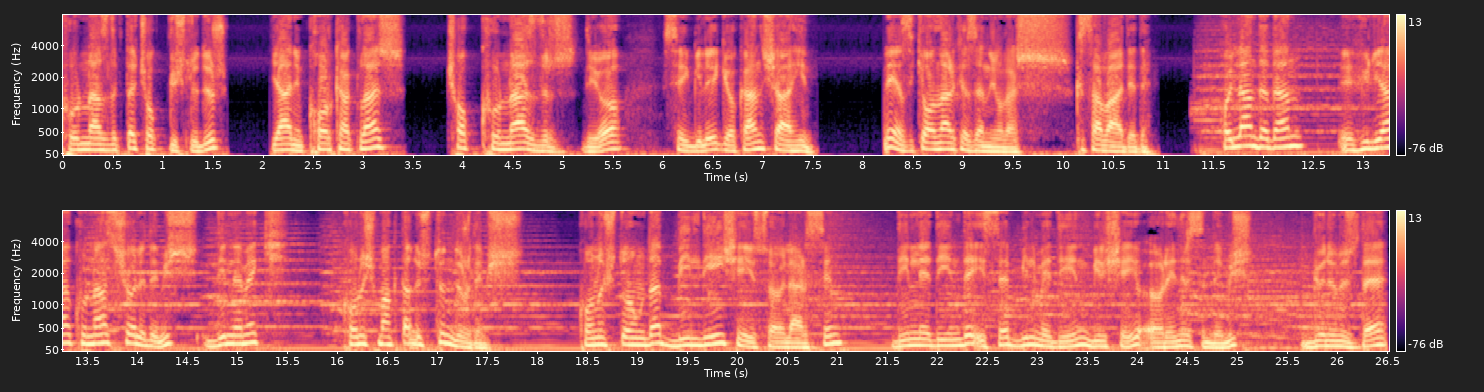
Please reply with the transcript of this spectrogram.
kurnazlıkta çok güçlüdür. Yani korkaklar çok kurnazdır diyor sevgili Gökhan Şahin. Ne yazık ki onlar kazanıyorlar kısa vadede. Hollanda'dan e, Hülya Kurnaz şöyle demiş. Dinlemek konuşmaktan üstündür demiş. Konuştuğumda bildiğin şeyi söylersin. Dinlediğinde ise bilmediğin bir şeyi öğrenirsin demiş. Günümüzde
